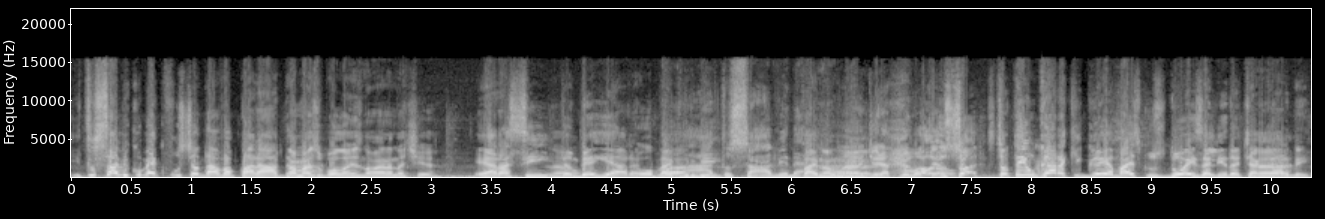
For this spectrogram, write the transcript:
E tu sabe como é que funcionava a parada. Não, mas o Bolões não era na tia. Era assim, Não. também era. Opa. Vai por Ah, mim. tu sabe, né? Vai Não, por não, mim. é direto no motel. Ah, Só, só tem um cara que ganha mais que os dois ali da tia Carmen.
